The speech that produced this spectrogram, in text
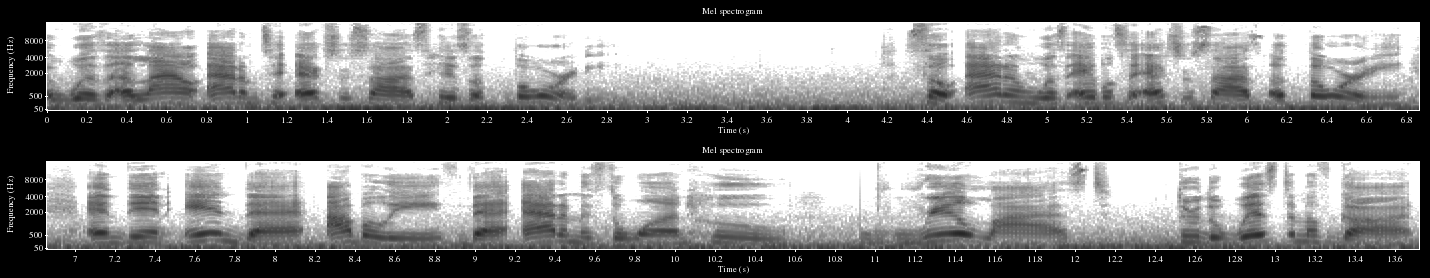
was allow Adam to exercise his authority. So Adam was able to exercise authority. And then in that, I believe that Adam is the one who realized through the wisdom of God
